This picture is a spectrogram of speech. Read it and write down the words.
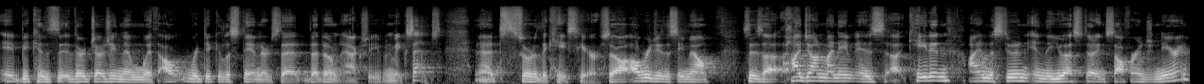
it, because they're judging them without ridiculous standards that, that don't actually even make sense. That's sort of the case here. So I'll read you this email. It says, uh, Hi John, my name is uh, Caden. I am a student in the US studying software engineering.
